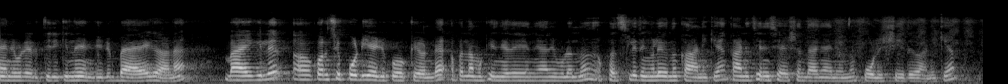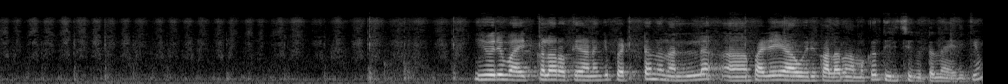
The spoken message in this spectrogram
ഞാനിവിടെ എടുത്തിരിക്കുന്നത് എന്റെ ഒരു ബാഗാണ് ബാഗിൽ കുറച്ച് പൊടി അഴുക്കുമൊക്കെ ഉണ്ട്. അപ്പം നമുക്ക് ഇനി ഞാനിവിടെ ഒന്ന് ഫസ്റ്റിൽ നിങ്ങളെ ഒന്ന് കാണിക്കാം. കാണിച്ചതിന് ശേഷം എന്താ ഞാനൊന്ന് പോളിഷ് ചെയ്ത് കാണിക്കാം. ഈ ഒരു വൈറ്റ് കളറൊക്കെ ആണെങ്കിൽ പെട്ടെന്ന് നല്ല പഴയ ആ ഒരു കളർ നമുക്ക് തിരിച്ച് കിട്ടുന്നതായിരിക്കും.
